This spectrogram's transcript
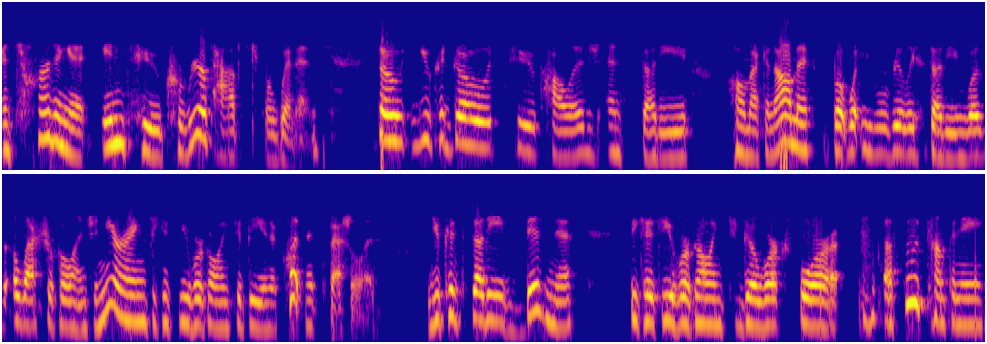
and turning it into career paths for women. So you could go to college and study home economics, but what you were really studying was electrical engineering because you were going to be an equipment specialist. You could study business because you were going to go work for a food company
